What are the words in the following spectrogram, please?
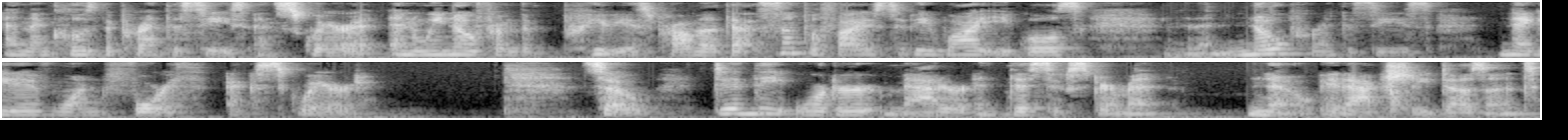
and then close the parentheses and square it. And we know from the previous problem that that simplifies to be y equals, and then no parentheses, negative 1 fourth x squared. So did the order matter in this experiment? No, it actually doesn't.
